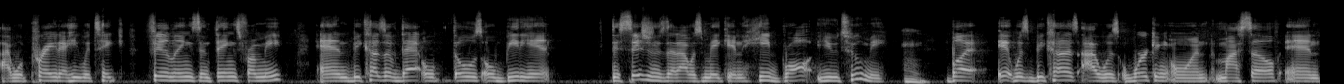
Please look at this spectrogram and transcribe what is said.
I would pray that He would take feelings and things from me. And because of that, those obedient decisions that I was making, he brought you to me. But it was because I was working on myself and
